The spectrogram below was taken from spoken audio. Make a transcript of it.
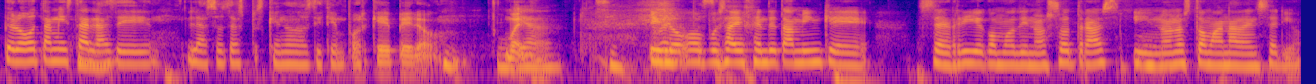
Pero luego también están las de las otras pues que no nos dicen por qué, pero bueno. Ya. Y luego pues hay gente también que se ríe como de nosotras y no nos toma nada en serio.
